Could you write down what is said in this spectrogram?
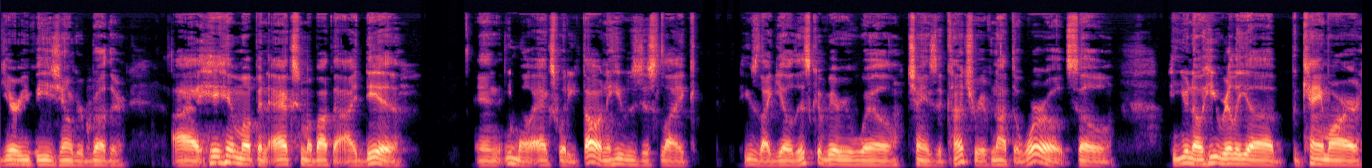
Gary Vee's younger brother. I hit him up and asked him about the idea. and you know asked what he thought, and he was just like, he was like, "Yo, this could very well change the country, if not the world." So, you know, he really uh became our,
